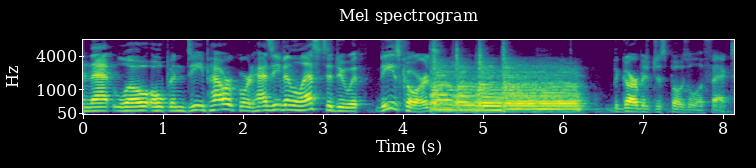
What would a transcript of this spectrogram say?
And that low open D power chord has even less to do with these chords. The garbage disposal effect.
